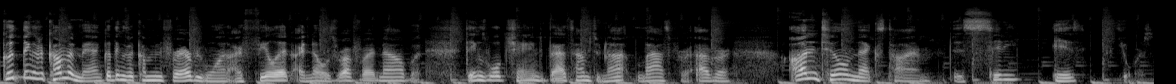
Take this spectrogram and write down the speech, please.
good things are coming, man. Good things are coming for everyone. I feel it. I know it's rough right now, but things will change. Bad times do not last forever. Until next time, this city is yours.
